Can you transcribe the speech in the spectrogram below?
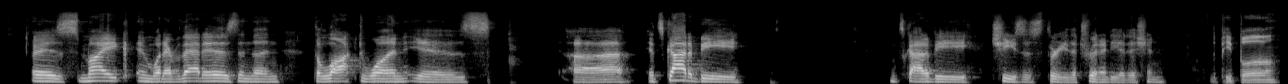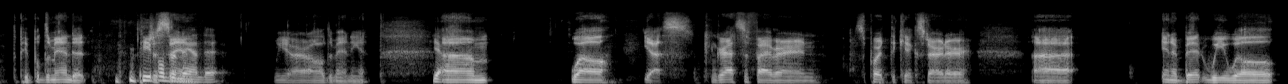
is Mike, and whatever that is, and then the locked one is. Uh, it's got to be. It's got to be Cheeses Three, the Trinity Edition. The people, the people demand it. People demand it. We are all demanding it. Yeah. Um, well, yes. Congrats to Five Iron. Support the Kickstarter. Uh, in a bit, we will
